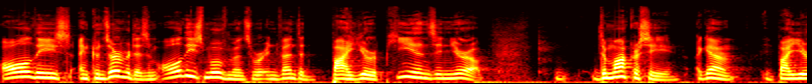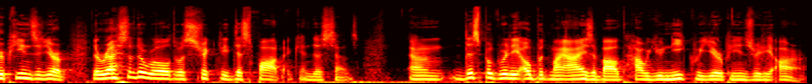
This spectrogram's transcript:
all these, and conservatism, all these movements were invented by Europeans in Europe. Democracy, again, by Europeans in Europe. The rest of the world was strictly despotic in this sense. And this book really opened my eyes about how unique we Europeans really are.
